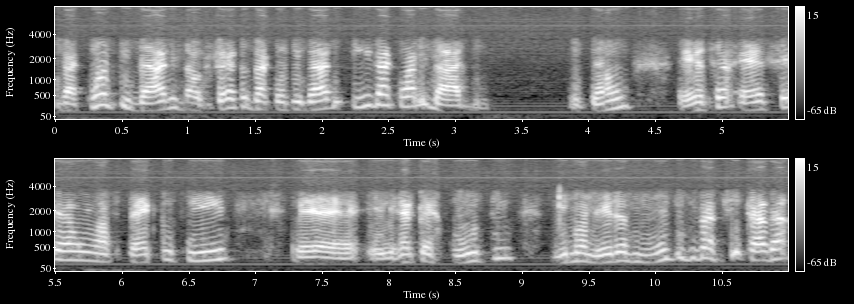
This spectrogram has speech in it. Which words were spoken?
da, quantidade, da oferta da quantidade e da qualidade. Então, essa, esse é um aspecto que é, ele repercute de maneira muito diversificada,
